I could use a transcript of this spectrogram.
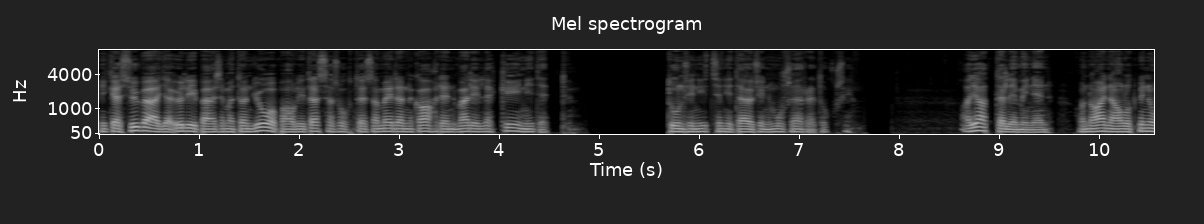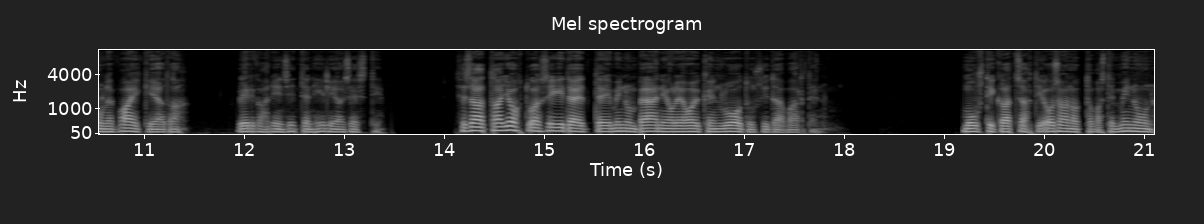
mikä syvä ja ylipääsemätön juopa oli tässä suhteessa meidän kahden välille kiinnitetty. Tunsin itseni täysin muserretuksi. Ajatteleminen on aina ollut minulle vaikeata, virkahdin sitten hiljaisesti. Se saattaa johtua siitä, ettei minun pääni ole oikein luotu sitä varten. Musti katsahti osanottavasti minuun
